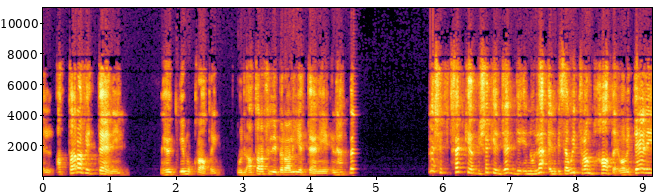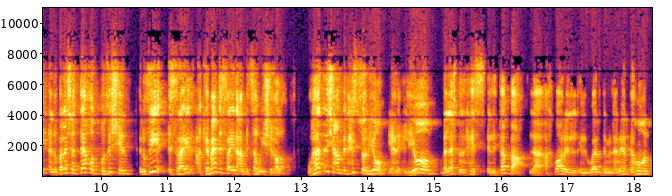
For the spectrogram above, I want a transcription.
الطرف الثاني الديمقراطي والأطراف الليبرالية الثانية. إنها بلشت تفكر بشكل جدي إنه لا اللي بيسويه ترامب خاطئ وبالتالي إنه بلشت تاخذ position إنه في إسرائيل كمان إسرائيل عم بتسوي شيء غلط. وهذا الشيء عم بنحسه اليوم. يعني اليوم بلشنا نحس اللي بيتابع الأخبار الواردة من أمريكا هون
